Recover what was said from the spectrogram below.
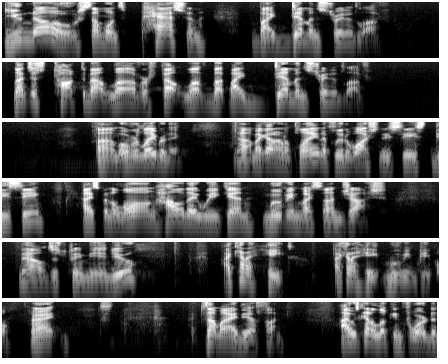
You know someone's passion by demonstrated love. Not just talked about love or felt love, but by demonstrated love. Um, over Labor Day, um, I got on a plane, I flew to Washington, D.C., and I spent a long holiday weekend moving my son Josh. Now, just between me and you, I kind of hate, I kind of hate moving people, all right? It's not my idea of fun. I was kind of looking forward to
